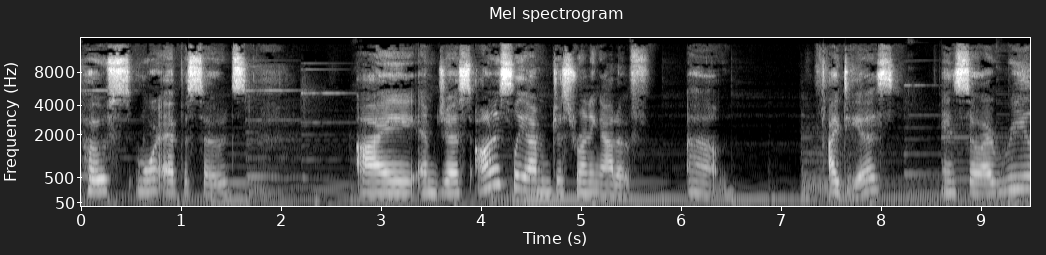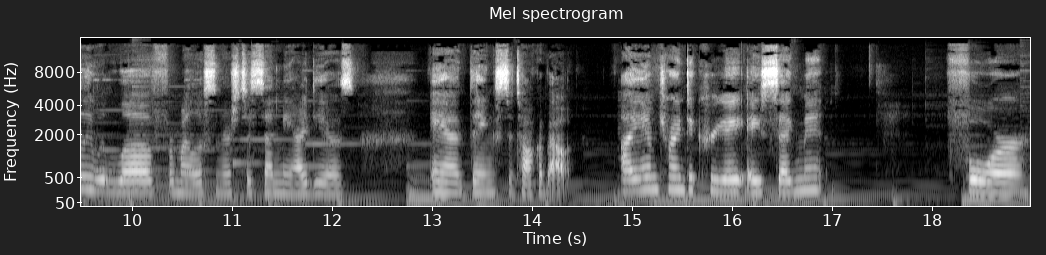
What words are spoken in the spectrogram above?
post more episodes. I am just, honestly, I'm just running out of um, ideas. And so I really would love for my listeners to send me ideas and things to talk about. I am trying to create a segment for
